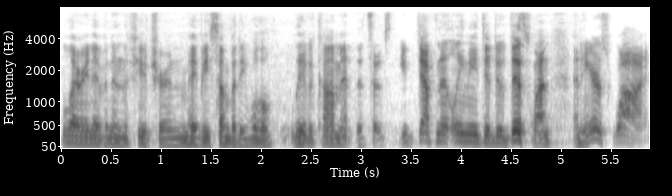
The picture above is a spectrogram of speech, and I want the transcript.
Larry Niven in the future, and maybe somebody will leave a comment that says you definitely need to do this one, and here's why.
